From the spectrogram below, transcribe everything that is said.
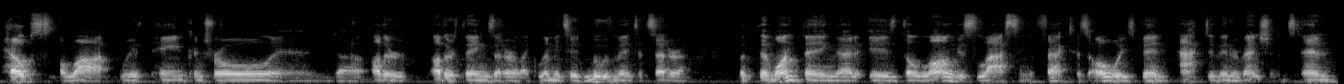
helps a lot with pain control and uh, other other things that are like limited movement, etc. But the one thing that is the longest lasting effect has always been active interventions. And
